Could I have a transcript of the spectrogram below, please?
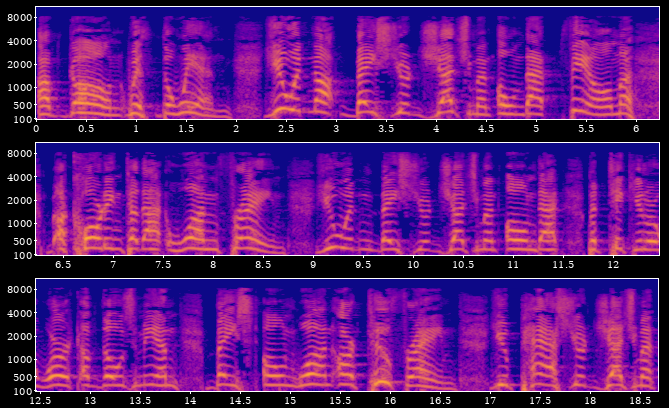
of Gone with the Wind. You would not base your judgment on that film according to that one frame. You wouldn't base your judgment on that particular work of those men based on one or two frame. You pass your judgment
